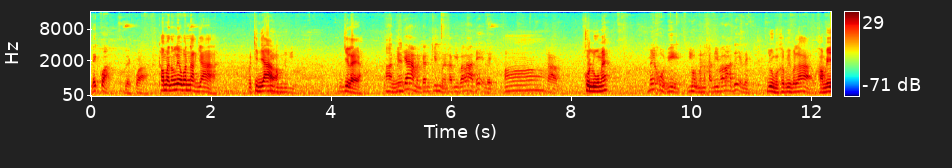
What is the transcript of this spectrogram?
เล็กกว่าเล็กกว่าทำไมต้องเรียกว่านาคย่ามันกินหญ้าเหรอไม่รู้นะพี่มันกินอะไรอะอ่านกิเม็นดหญ้าเหมือนกันกินเหมือนคาปิบาร่าเด๊ะเลยอ๋อครับ คุณรู้ไหมไม่ขุดพี่อยู่เหมือนคาปิบาร่าเด๊ะเลย อยู่เหมือนคาปิบาร่าเขามี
